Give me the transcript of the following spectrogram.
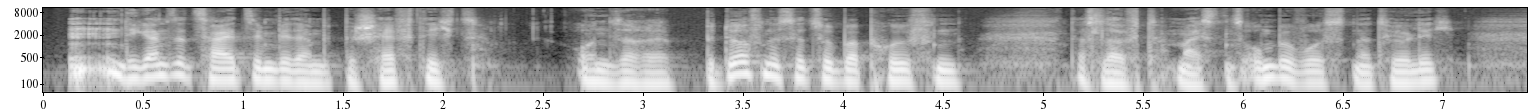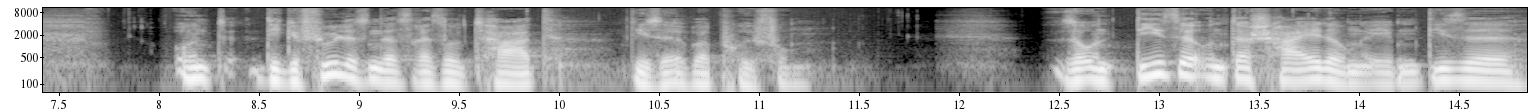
Die ganze Zeit sind wir damit beschäftigt, unsere Bedürfnisse zu überprüfen. Das läuft meistens unbewusst natürlich. Und die Gefühle sind das Resultat dieser Überprüfung. So, und diese Unterscheidung eben, diese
